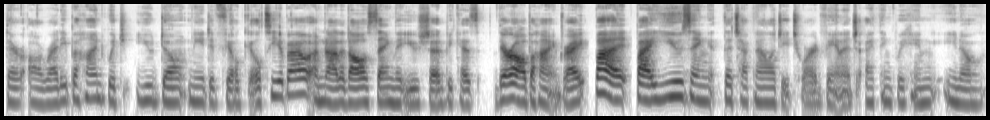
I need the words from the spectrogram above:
they're already behind, which you don't need to feel guilty about. I'm not at all saying that you should because they're all behind, right? But by using the technology to our advantage, I think we can, you know,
